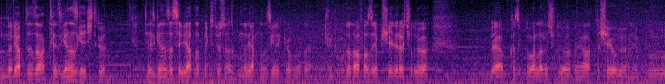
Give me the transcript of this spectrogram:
Bunları yaptığınız zaman tezgahınız geliştiriyor. Tezgahınıza seviye atlatmak istiyorsanız bunları yapmanız gerekiyor bu arada. Çünkü burada daha fazla yapı şeyleri açılıyor. Veya bu kazık duvarlar açılıyor veya hatta şey oluyor hani bu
